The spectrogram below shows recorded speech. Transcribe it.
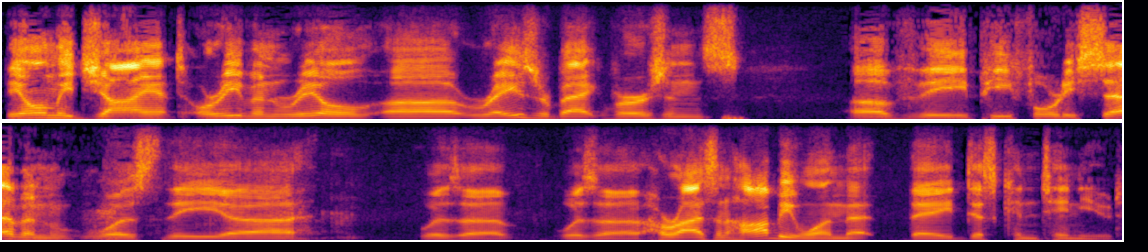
the only giant or even real uh, Razorback versions of the P47 was the uh, was a was a Horizon Hobby one that they discontinued.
